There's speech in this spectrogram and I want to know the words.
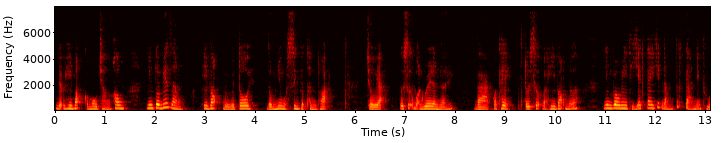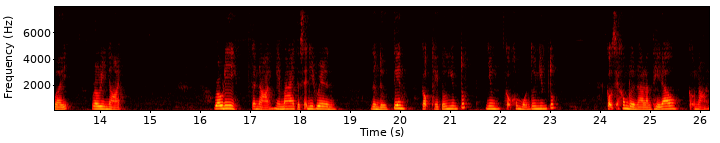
liệu hy vọng có màu trắng không, nhưng tôi biết rằng hy vọng đối với tôi giống như một sinh vật thần thoại. Trời ạ, tôi sợ bọn Raiden đấy. Và có thể tôi sợ cả hy vọng nữa. Nhưng Rory thì ghét cay ghét đắng tất cả những thứ ấy. Rory nói. Rory, tôi nói, ngày mai tôi sẽ đi Redden. Lần đầu tiên, cậu thấy tôi nghiêm túc, nhưng cậu không muốn tôi nghiêm túc. Cậu sẽ không đời nào làm thế đâu, cậu nói,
